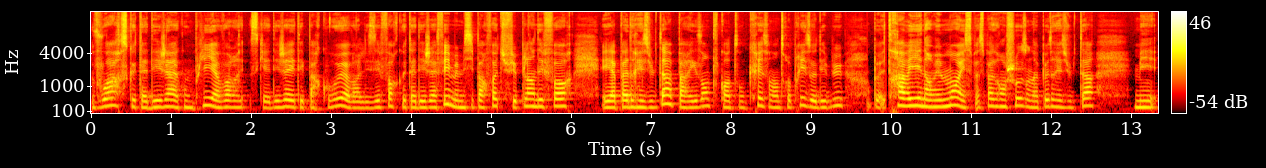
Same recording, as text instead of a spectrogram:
voir ce que tu as déjà accompli, à voir ce qui a déjà été parcouru, à voir les efforts que tu as déjà fait, même si parfois tu fais plein d'efforts et il n'y a pas de résultat. Par exemple, quand on crée son entreprise au début, on peut travailler énormément et il ne se passe pas grand-chose, on a peu de résultats, mais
